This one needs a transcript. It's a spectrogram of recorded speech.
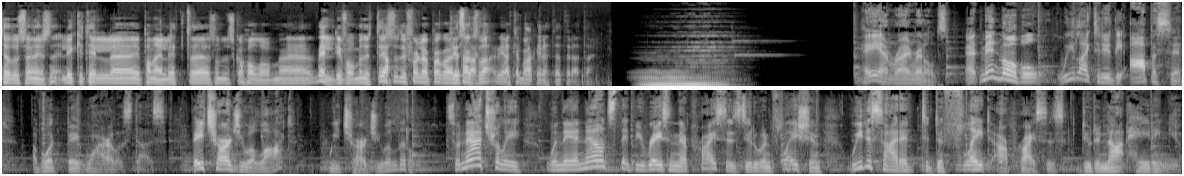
Theodor Svein Nilsen, lykke til i panelet ditt, som du skal holde om veldig få minutter. Ja. Så du får løpe av gårde. Takk skal du ha. Vi er tilbake rett etter dette. Hey, I'm Ryan Reynolds. At Mint Mobile, we like to do the opposite of what Big Wireless does. They charge you a lot, we charge you a little. So naturally, when they announced they'd be raising their prices due to inflation, we decided to deflate our prices due to not hating you.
